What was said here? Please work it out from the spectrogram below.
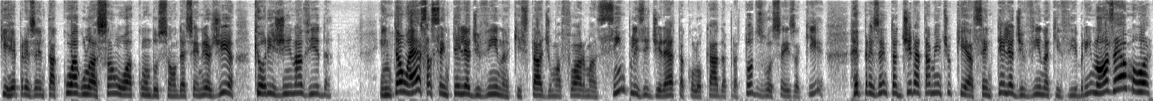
que representa a coagulação ou a condução dessa energia que origina a vida. Então, essa centelha divina, que está de uma forma simples e direta colocada para todos vocês aqui, representa diretamente o que? A centelha divina que vibra em nós é amor.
